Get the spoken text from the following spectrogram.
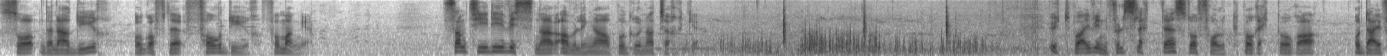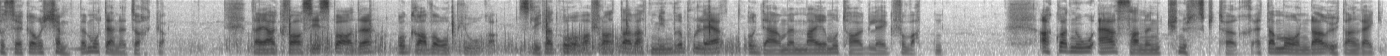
så den er dyr, og ofte for dyr for mange. Samtidig visner avlinger pga. tørke. Ute på ei vindfull slette står folk på rekke og rad, og de forsøker å kjempe mot denne tørka. De har hver sin spade og graver opp jorda, slik at overflata blir mindre polert og dermed mer mottagelig for vann. Akkurat nå er sanden knusktørr etter måneder uten regn,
